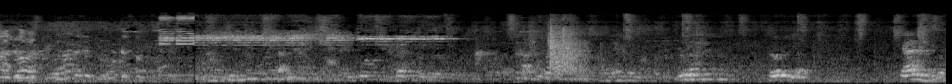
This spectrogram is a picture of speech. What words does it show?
ayuda ¿Qué es eso?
